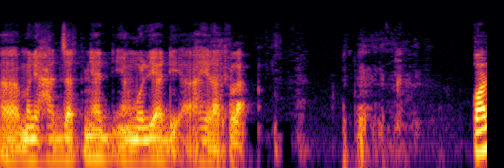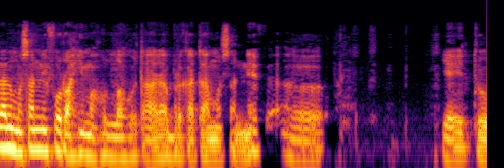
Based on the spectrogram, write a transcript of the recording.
melihat zatnya yang mulia di akhirat kelak. Qala al-musannifu rahimahullahu taala berkata musannif uh, yaitu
